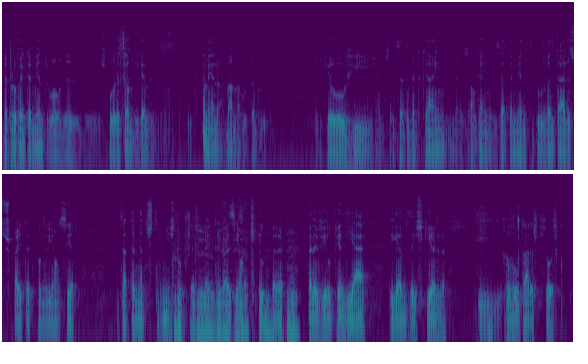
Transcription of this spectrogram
de aproveitamento ou de, de, exploração, digamos, que também é normal na luta política. Porque eu ouvi, já não sei exatamente quem, mas alguém exatamente levantar a suspeita que poderiam ser exatamente extremistas Grupos da direita, que faziam exato. aquilo hum, para, hum. para vilipendiar, digamos, a esquerda e revoltar as pessoas contra.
